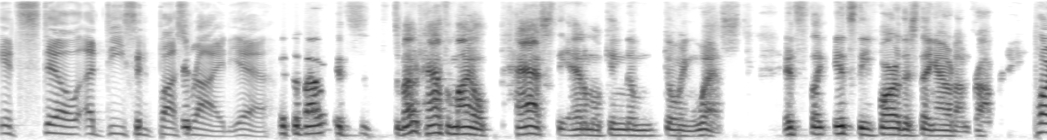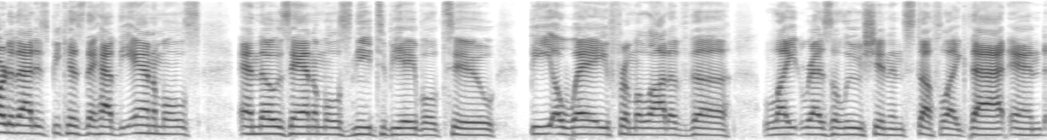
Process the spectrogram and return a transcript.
It's still a decent bus it, ride. Yeah, it's about it's it's about half a mile past the Animal Kingdom going west. It's like it's the farthest thing out on property. Part of that is because they have the animals, and those animals need to be able to be away from a lot of the light resolution and stuff like that. And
